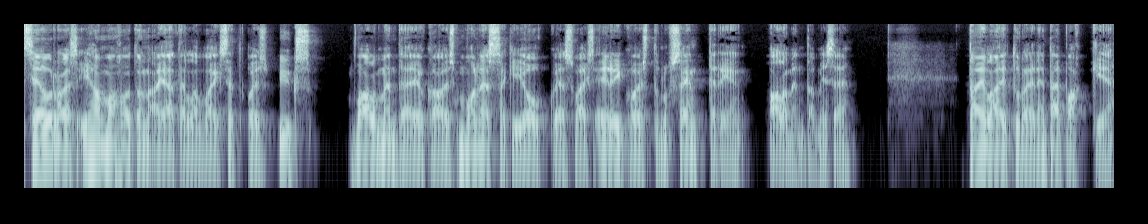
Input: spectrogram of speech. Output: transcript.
seurois ihan mahdoton ajatella, vaikka että olisi yksi valmentaja, joka olisi monessakin joukkueessa vaikka erikoistunut sentterien valmentamiseen tai laitureiden tai pakkien.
